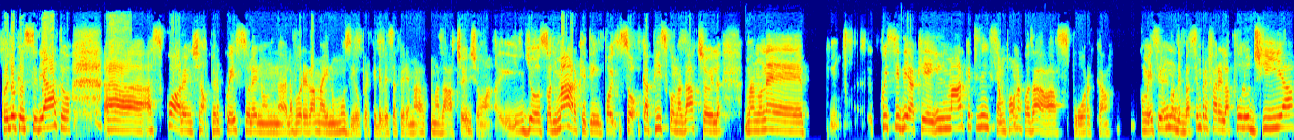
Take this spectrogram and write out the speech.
Quello che ho studiato uh, a scuola, dice, no, per questo lei non lavorerà mai in un museo perché deve sapere ma- Masaccio. Io dicevo, ma io so di marketing, poi so, capisco Masaccio, il, ma non è questa idea che il marketing sia un po' una cosa sporca, come se uno debba sempre fare l'apologia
